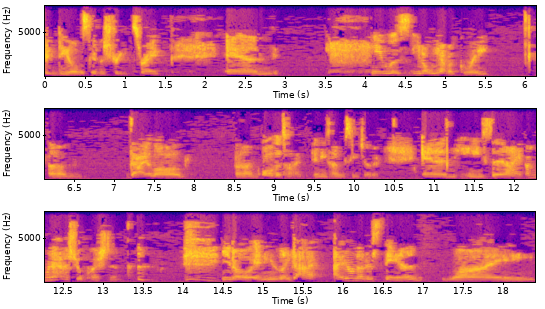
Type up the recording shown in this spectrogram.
big deals hitting the streets, right? And he was, you know, we have a great um, dialogue um, all the time, anytime we see each other. And he said, I, I want to ask you a question. you know, and he's like, I, I don't understand why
